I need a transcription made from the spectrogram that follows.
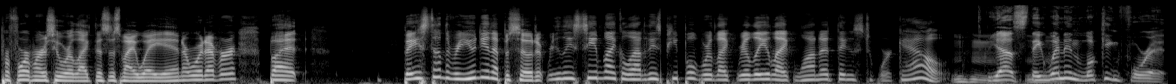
performers who are like, this is my way in or whatever. But based on the reunion episode, it really seemed like a lot of these people were like really like wanted things to work out. Mm-hmm. Yes, they mm-hmm. went in looking for it.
